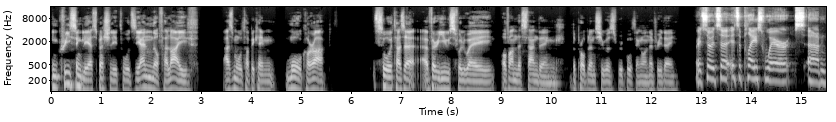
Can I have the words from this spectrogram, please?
increasingly, especially towards the end of her life, as Malta became more corrupt, saw it as a, a very useful way of understanding the problems she was reporting on every day. Right. So it's a it's a place where um,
